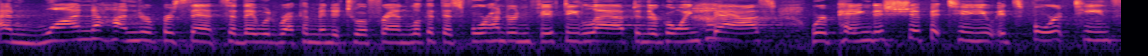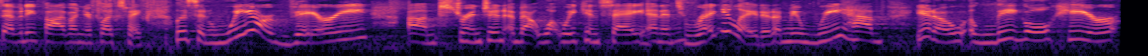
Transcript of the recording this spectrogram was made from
And 100% said they would recommend it to a friend. Look at this, 450 left and they're going fast. We're paying to ship it to you. It's $14.75 on your FlexPay. Listen, we are very um, stringent about what we can say and it's regulated. I mean, we have, you know, legal here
